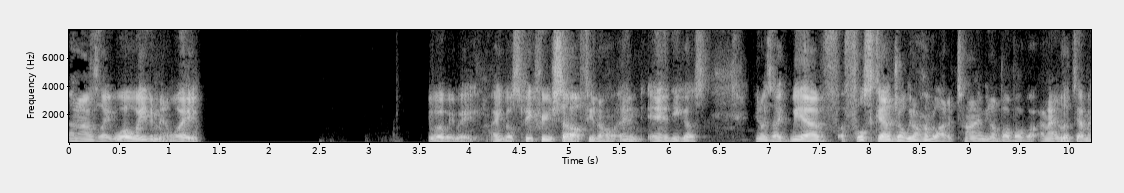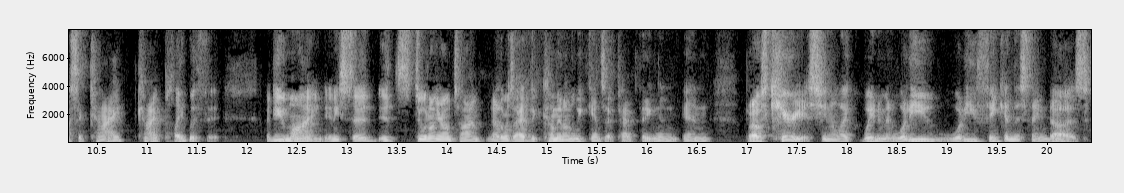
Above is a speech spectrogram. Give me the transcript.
And I was like, "Whoa, wait a minute, wait." Wait, wait, wait. I go, speak for yourself, you know. And and he goes, you know, it's like we have a full schedule. We don't have a lot of time, you know, blah blah blah. And I looked at him. I said, "Can I can I play with it?" Do you mind? And he said, it's do it on your own time. In other words, I had to come in on the weekends, that type thing. And, and, but I was curious, you know, like, wait a minute, what do you, what do you thinking this thing does?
